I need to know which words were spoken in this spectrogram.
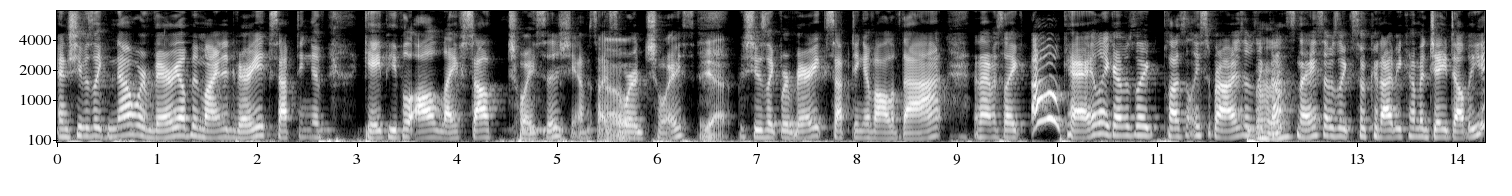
and she was like, "No, we're very open minded, very accepting of gay people, all lifestyle choices." She emphasized the Oh. word choice. Yeah. She was like, "We're very accepting of all of that," and I was like, "Oh, okay." Like, I was like pleasantly surprised. I was like, Uh-huh. "That's nice." I was like, "So could I become a JW?"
